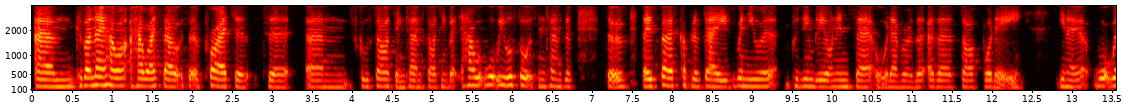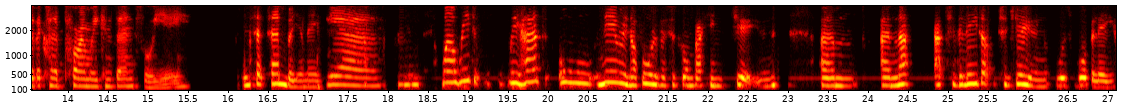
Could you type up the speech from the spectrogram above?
because um, I know how how I felt sort of prior to to um, school starting, term starting. But how what were your thoughts in terms of sort of those first couple of days when you were presumably on inset or whatever as a as a staff body? You know, what were the kind of primary concerns for you? In September, you mean? Yeah. Well, we we had all near enough. All of us had gone back in June, um, and that actually the lead up to June was wobbly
